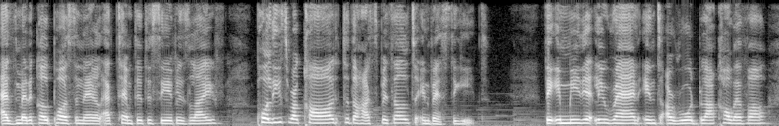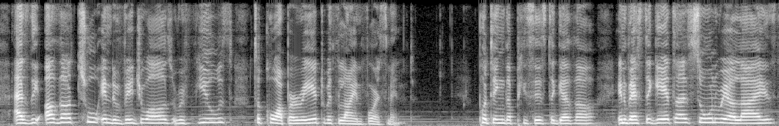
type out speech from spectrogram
As medical personnel attempted to save his life, Police were called to the hospital to investigate. They immediately ran into a roadblock, however, as the other two individuals refused to cooperate with law enforcement. Putting the pieces together, investigators soon realized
